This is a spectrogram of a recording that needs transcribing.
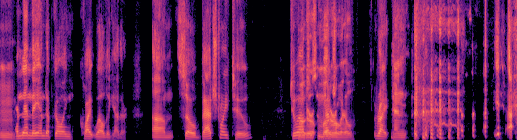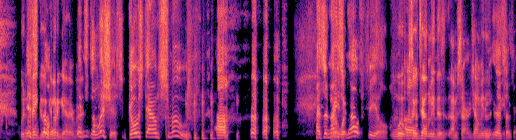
Mm, and then they end up going quite well together. Um, so batch 22, two motor ounces of motor oil right. and Yeah, wouldn't It's think it would go together, but it's delicious. Goes down smooth. uh, has a No, nice what- mouth feel. Wha- so um, tell me this. I'm sorry. Tell me the. That's okay.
